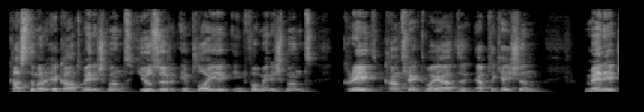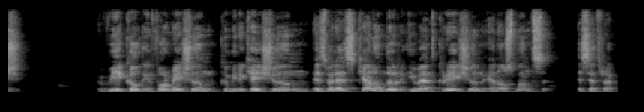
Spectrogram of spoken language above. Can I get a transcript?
customer account management, user employee info management, create contract via the application, manage vehicle information, communication, as well as calendar, event creation, announcements, etc.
